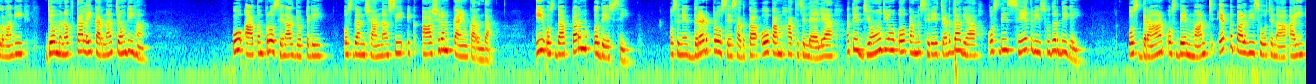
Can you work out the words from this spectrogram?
ਲਵਾਂਗੀ ਜੋ ਮਨੁੱਖਤਾ ਲਈ ਕਰਨਾ ਚਾਹੁੰਦੀ ਹਾਂ। ਉਹ ਆਤਮ ਭਰੋਸੇ ਨਾਲ ਜੁਟ ਗਈ। ਉਸ ਦਾ ਨਿਸ਼ਾਨਾ ਸੀ ਇੱਕ ਆਸ਼ਰਮ ਕਾਇਮ ਕਰਨ ਦਾ। ਇਹ ਉਸ ਦਾ ਪਰਮ ਉਦੇਸ਼ ਸੀ। ਉਸਨੇ ਦ੍ਰਿੜ ਭਰੋਸੇ ਸਦਕਾ ਉਹ ਕੰਮ ਹੱਥ 'ਚ ਲੈ ਲਿਆ ਅਤੇ ਜਿਉਂ-ਜਿਉਂ ਉਹ ਕੰਮ ਸਿਰੇ ਚੜਦਾ ਗਿਆ ਉਸ ਦੀ ਸਿਹਤ ਵੀ ਸੁਧਰਦੀ ਗਈ। ਉਸ ਦੌਰਾਨ ਉਸ ਦੇ ਮਨ 'ਚ ਇੱਕ ਪਲ ਵੀ ਸੋਚ ਨਾ ਆਈ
